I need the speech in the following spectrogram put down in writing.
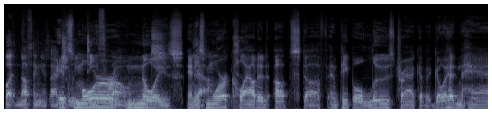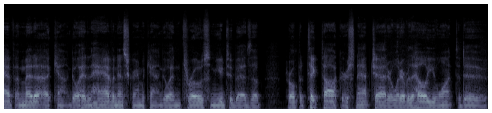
but nothing has actually it's more dethroned. noise and it's more clouded up stuff, and people lose track of it. Go ahead and have a Meta account. Go ahead and have an Instagram account. Go ahead and throw some YouTube ads up. Throw up a TikTok or Snapchat or whatever the hell you want to do.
